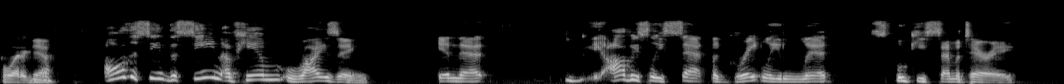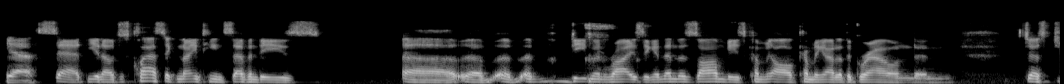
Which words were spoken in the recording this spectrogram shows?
Poetic Yeah. justice. All the scene the scene of him rising in that obviously set but greatly lit spooky cemetery Yeah. set, you know, just classic 1970s uh, a, a, a, demon rising, and then the zombies coming all coming out of the ground, and just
